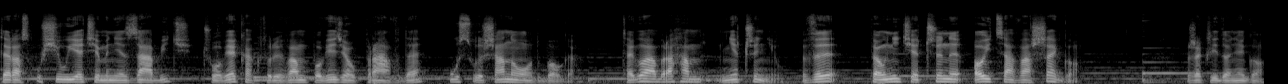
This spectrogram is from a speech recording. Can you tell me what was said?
Teraz usiłujecie mnie zabić, człowieka, który wam powiedział prawdę, usłyszaną od Boga. Tego Abraham nie czynił. Wy pełnicie czyny ojca waszego. Rzekli do niego:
